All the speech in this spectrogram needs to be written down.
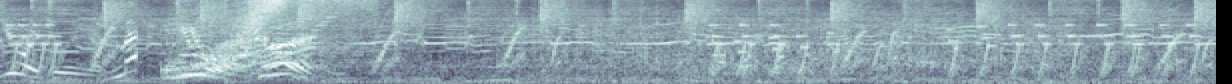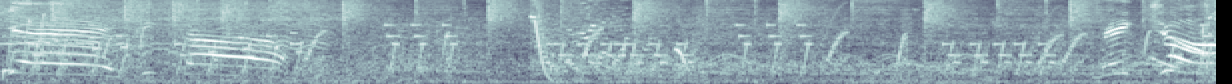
You are doing a You are good! Yay! Pizza! Great job!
